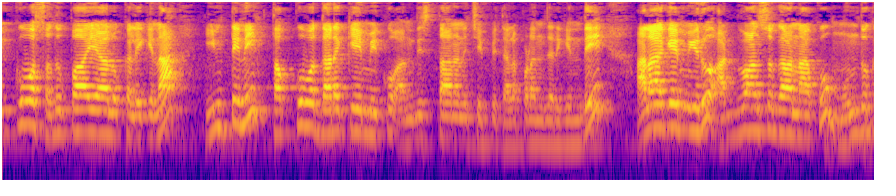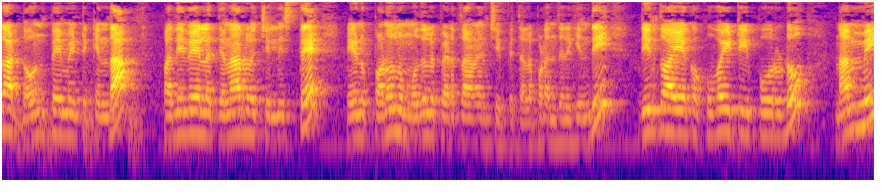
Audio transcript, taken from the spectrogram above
ఎక్కువ సదుపాయాలు కలిగిన ఇంటిని తక్కువ ధరకే మీకు అందిస్తానని చెప్పి తెలపడం జరిగింది. అలాగే మీరు అడ్వాన్స్గా నాకు ముందుగా డౌన్ పేమెంట్ కింద పదివేల దినారులు చెల్లిస్తే నేను పనులు మొదలు పెడతానని చెప్పి తెలపడం జరిగింది. దీంతో ఆ యొక్క కువైటీ పౌరుడు నమ్మి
